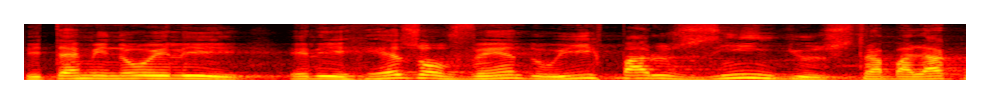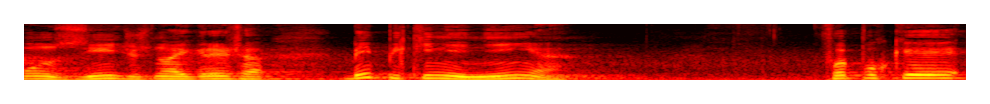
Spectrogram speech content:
e terminou ele, ele resolvendo ir para os índios, trabalhar com os índios numa igreja bem pequenininha, foi porque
